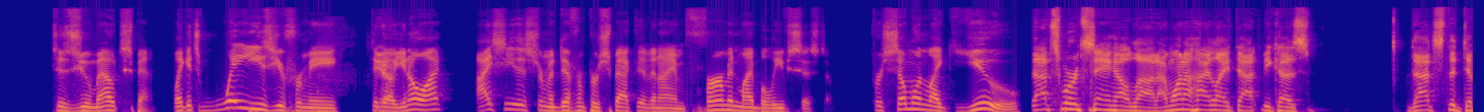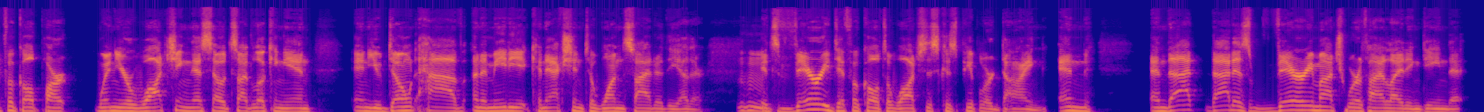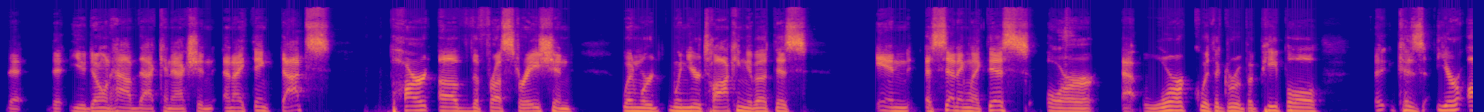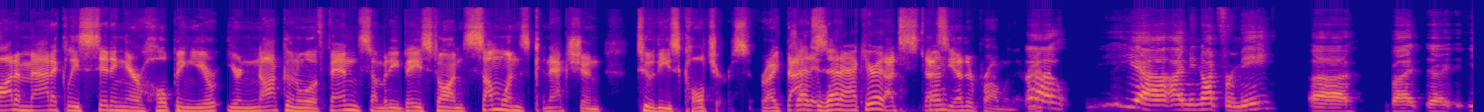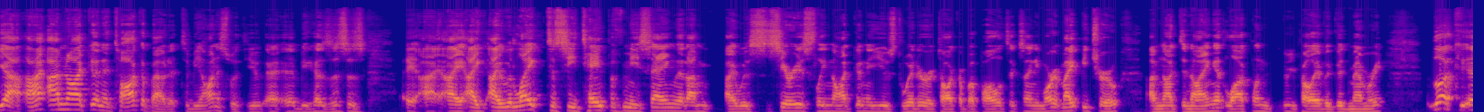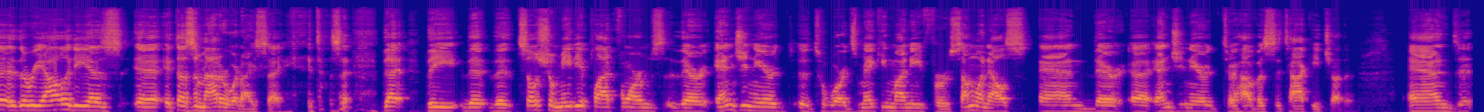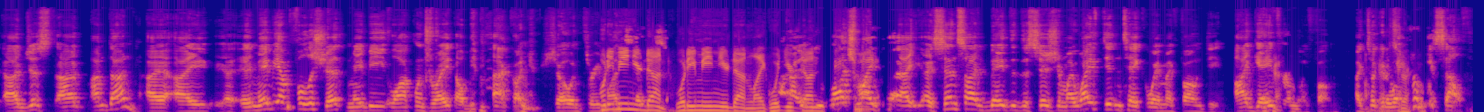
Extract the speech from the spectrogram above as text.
to zoom out, spend. Like it's way easier for me to yeah. go, you know what? I see this from a different perspective and I am firm in my belief system. For someone like you, that's worth saying out loud. I want to highlight that because that's the difficult part when you're watching this outside looking in and you don't have an immediate connection to one side or the other. Mm-hmm. It's very difficult to watch this because people are dying. And and that that is very much worth highlighting, Dean, that that that you don't have that connection. And I think that's part of the frustration when we're when you're talking about this in a setting like this or at work with a group of people because uh, you're automatically sitting there hoping you're you're not going to offend somebody based on someone's connection to these cultures right that's, is, that, is that accurate that's that's ben? the other problem with it right? uh, yeah i mean not for me uh, but uh, yeah I, am not going to talk about it to be honest with you uh, uh, because this is I, I, I would like to see tape of me saying that I'm I was seriously not going to use Twitter or talk about politics anymore. It might be true. I'm not denying it. Lachlan, you probably have a good memory. Look, uh, the reality is uh, it doesn't matter what I say. It doesn't that the the the social media platforms they're engineered uh, towards making money for someone else, and they're uh, engineered to have us attack each other and I'm just I, am done. I, I maybe I'm full of shit. Maybe Lachlan's right. I'll be back on your show in three. What do you mean you're done? What do you mean you're done? Like what you're I, done? Watch my I, since I've made the decision. My wife didn't take away my phone, Dean. I gave okay. her my phone. I took okay, it away from myself,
